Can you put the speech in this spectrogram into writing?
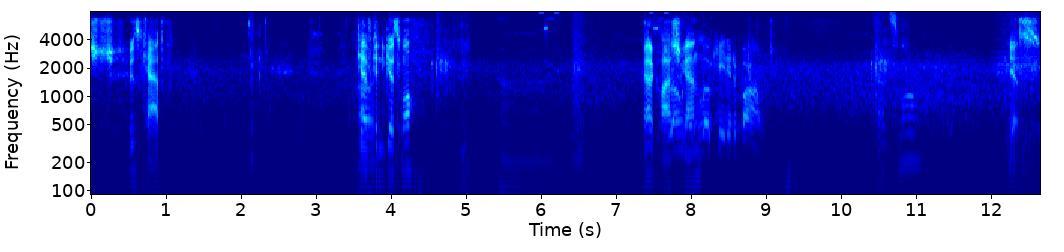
sh- Who's cap? Kev, Uh, can you go small? Got a clash Drone again. located a bomb. That small? Yes.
